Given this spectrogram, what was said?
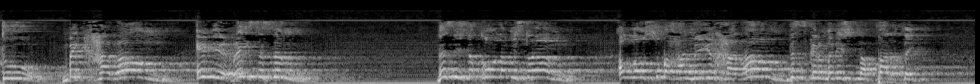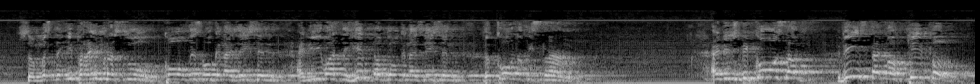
to make haram any racism. This is the call of Islam. Allah subhanahu wa Taala made haram, discrimination, apartheid. So Mr. Ebrahim Rasool called this organization, and he was the head of the organization, the call of Islam. And it's because of these type of people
